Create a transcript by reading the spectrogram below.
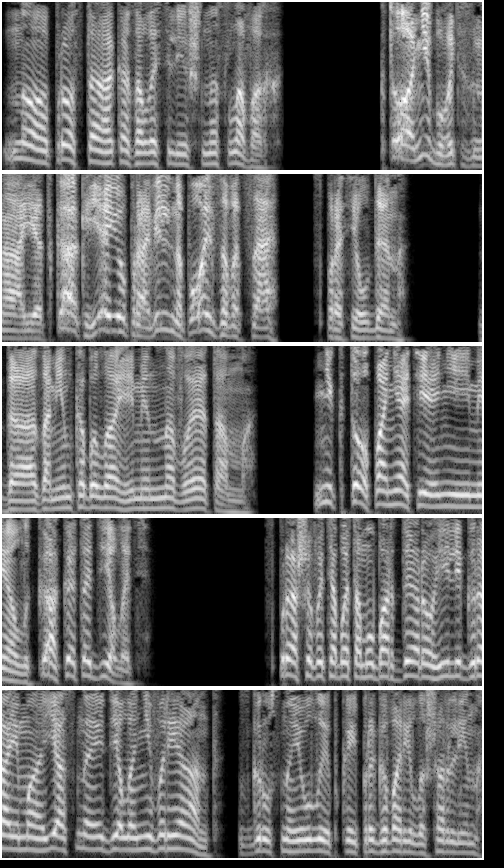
Но просто оказалась лишь на словах. «Кто-нибудь знает, как ею правильно пользоваться?» — спросил Дэн. Да, заминка была именно в этом. Никто понятия не имел, как это делать. Спрашивать об этом у Бардеро или Грайма, ясное дело, не вариант, с грустной улыбкой проговорила Шарлин.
